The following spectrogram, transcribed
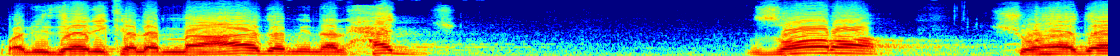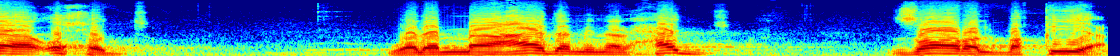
ولذلك لما عاد من الحج زار شهداء أحد. ولما عاد من الحج زار البقيع.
